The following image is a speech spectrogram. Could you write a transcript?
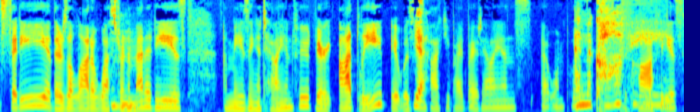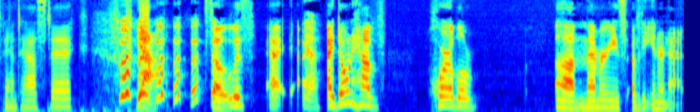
city there's a lot of western Mm-hmm. amenities amazing italian food very oddly it was Yeah. occupied by italians at one point and the coffee. The coffee is fantastic yeah so it was I, Yeah. I, I don't have horrible uh, memories of the internet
